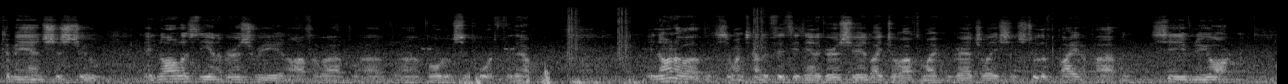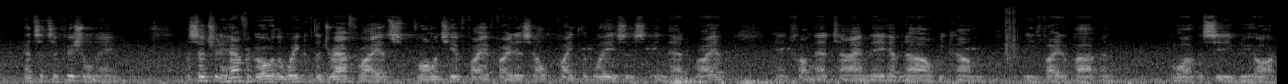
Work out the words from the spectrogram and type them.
commands just to acknowledge the anniversary and offer our, our vote of support for them. In honor of the 150th anniversary, I'd like to offer my congratulations to the Fire Department, City of New York. That's its official name. A century and a half ago, in the wake of the draft riots, volunteer firefighters helped fight the blazes in that riot, and from that time, they have now become the Fire Department for the city of New York.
